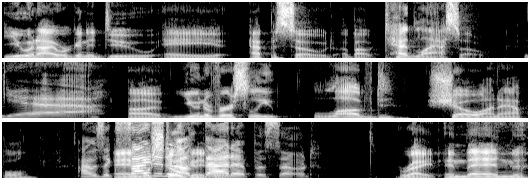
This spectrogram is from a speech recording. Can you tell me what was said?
You and I were going to do a episode about Ted Lasso, Yeah. a universally loved show on Apple. I was excited about that episode. Right. And then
